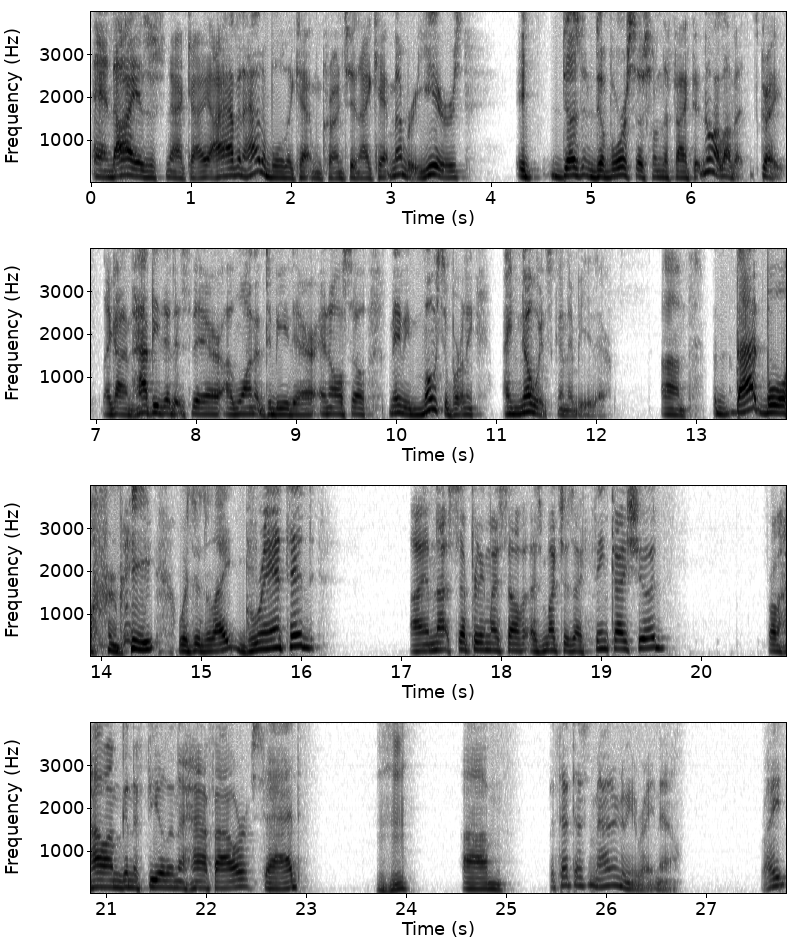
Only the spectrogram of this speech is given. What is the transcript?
and I as a snack guy, I haven't had a bowl of Captain Crunch and I can't remember years. It doesn't divorce us from the fact that no, I love it. It's great. Like I'm happy that it's there. I want it to be there, and also maybe most importantly, I know it's going to be there. Um, but that bowl for me was a delight. Granted, I am not separating myself as much as I think I should from how I'm going to feel in a half hour. Sad. Mm-hmm. Um, but that doesn't matter to me right now, right?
